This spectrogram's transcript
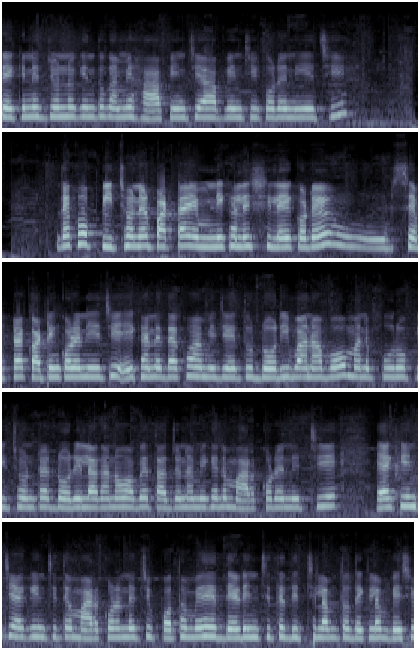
টেকিনের জন্য কিন্তু আমি হাফ ইঞ্চি হাফ ইঞ্চি করে নিয়েছি। দেখো, পিছনের পাটটা এমনি খালি সেলাই করে শেপটা কাটিং করে নিয়েছি। এখানে দেখো আমি যেহেতু ডরি বানাবো মানে পুরো পিছনটা ডরি লাগানো হবে, তার জন্য আমি এখানে মার্ক করে নিচ্ছি। এক ইঞ্চি, এক ইঞ্চিতে মার্ক করে নিচ্ছি। প্রথমে দেড় ইঞ্চিতে দিচ্ছিলাম তো দেখলাম বেশি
